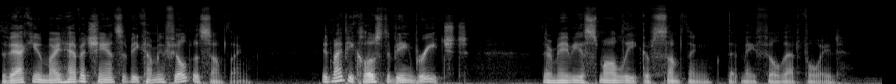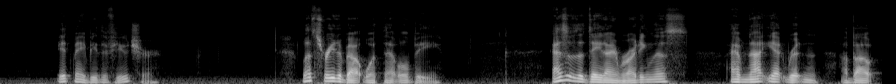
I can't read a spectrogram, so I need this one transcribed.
The vacuum might have a chance of becoming filled with something. It might be close to being breached. There may be a small leak of something that may fill that void. It may be the future. Let's read about what that will be. As of the date I am writing this, I have not yet written about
